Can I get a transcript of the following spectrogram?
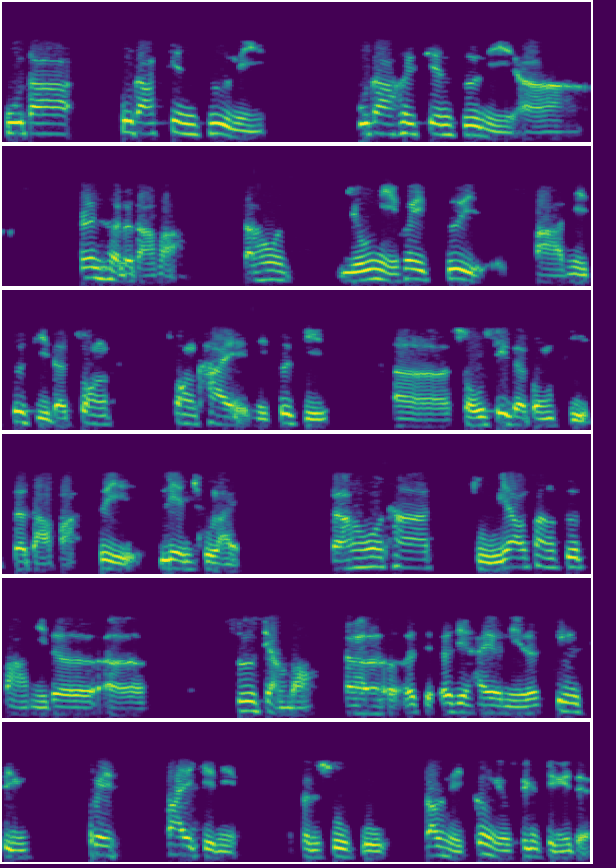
不大不大限制你，不大会限制你啊，任何的打法，然后由你会自己把你自己的状状态，你自己呃熟悉的东西的打法自己练出来，然后他主要上是把你的呃思想吧，呃，而且而且还有你的信心会带给你。很舒服，让你更有信心一点。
